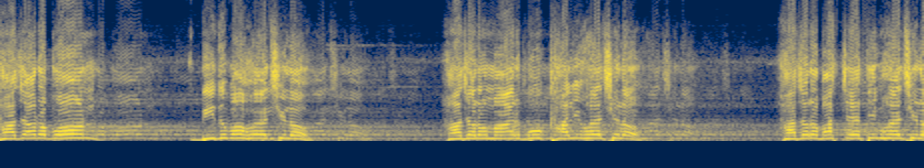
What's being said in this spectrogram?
হাজারো বোন বিধবা হয়েছিল। হাজারো মায়ের বুক খালি হয়েছিল। হাজারো বাচ্চা এতিম হয়েছিল।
